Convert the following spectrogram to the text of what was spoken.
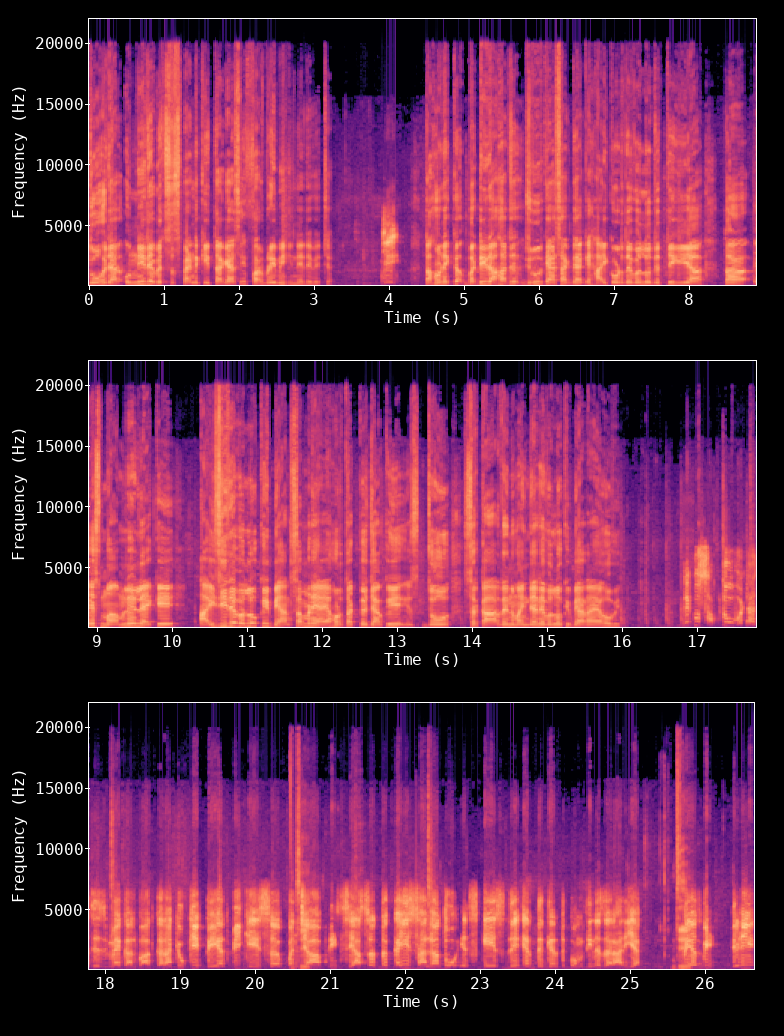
2019 ਦੇ ਵਿੱਚ ਸਸਪੈਂਡ ਕੀਤਾ ਗਿਆ ਸੀ ਫਰਵਰੀ ਮਹੀਨੇ ਦੇ ਵਿੱਚ। ਜੀ। ਤਾਂ ਹੁਣ ਇੱਕ ਵੱਡੀ ਰਾਹਤ ਜ਼ਰੂਰ ਕਹਿ ਸਕਦੇ ਆ ਕਿ ਹਾਈ ਕੋਰਟ ਦੇ ਵੱਲੋਂ ਦਿੱਤੀ ਗਈ ਆ। ਤਾਂ ਇਸ ਮਾਮਲੇ ਲੈ ਕੇ ਆਈਜੀ ਦੇ ਵੱਲੋਂ ਕੋਈ ਬਿਆਨ ਸਾਹਮਣੇ ਆਇਆ? ਹੁਣ ਤੱਕ ਜਾਂ ਕੋਈ ਜੋ ਸਰਕਾਰ ਦੇ ਨੁਮਾਇੰਦਿਆਂ ਦੇ ਵੱਲੋਂ ਕੋਈ ਬਿਆਨ ਆਇਆ ਹੋਵੇ? ਦੇਖੋ ਸਭ ਤੋਂ ਵੱਡਾ ਜੇ ਮੈਂ ਗੱਲਬਾਤ ਕਰਾਂ ਕਿਉਂਕਿ ਬੇਅਦਬੀ ਕੇਸ ਪੰਜਾਬ ਦੀ ਸਿਆਸਤ ਕਈ ਸਾਲਾਂ ਤੋਂ ਇਸ ਕੇਸ ਦੇ ird-gird ਘੁੰਮਦੀ ਨਜ਼ਰ ਆ ਰਹੀ ਹੈ। ਬੇਅਦਬੀ ਜਿਹੜੀ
